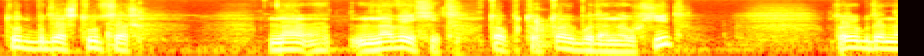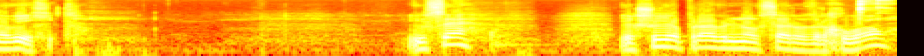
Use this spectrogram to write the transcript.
тут буде штуцер на, на вихід. Тобто той буде на вхід, той буде на вихід. І все. Якщо я правильно все розрахував,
